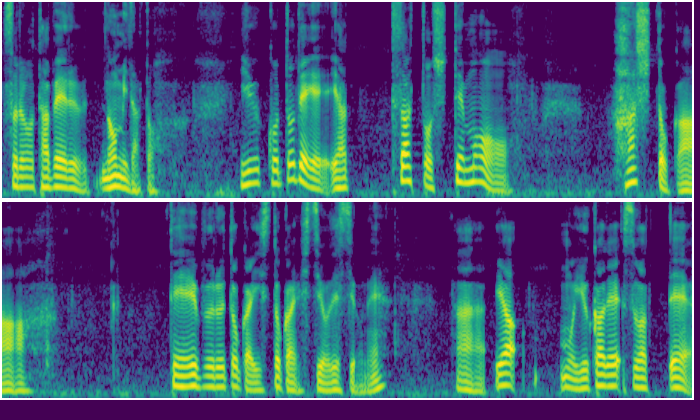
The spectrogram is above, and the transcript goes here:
それを食べるのみだということでやったとしても、箸とか、テーブルとか椅子とか必要ですよね。はい。いや、もう床で座って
